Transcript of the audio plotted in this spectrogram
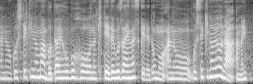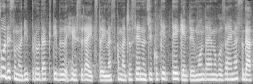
あのご指摘のまあ母体保護法の規定でございますけれども、あのご指摘のようなあの一方でそのリプロダクティブヘルスライツといいますか、まあ、女性の自己決定権という問題もございますが、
